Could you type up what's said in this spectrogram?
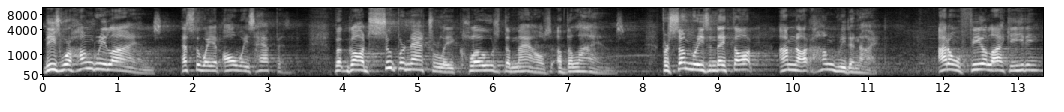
These were hungry lions. That's the way it always happened. But God supernaturally closed the mouths of the lions. For some reason, they thought, I'm not hungry tonight. I don't feel like eating.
